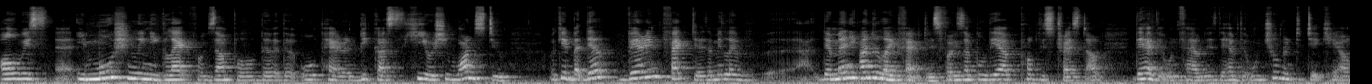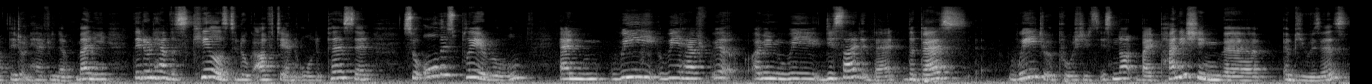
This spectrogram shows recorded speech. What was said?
always uh, emotionally neglect, for example, the, the old parent because he or she wants to. Okay, but there are varying factors. I mean, like, uh, there are many underlying factors. For example, they are probably stressed out. They have their own families. They have their own children to take care of. They don't have enough money. They don't have the skills to look after an older person. So all this play a role. And we we have. I mean, we decided that the best way to approach this is not by punishing the abusers.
